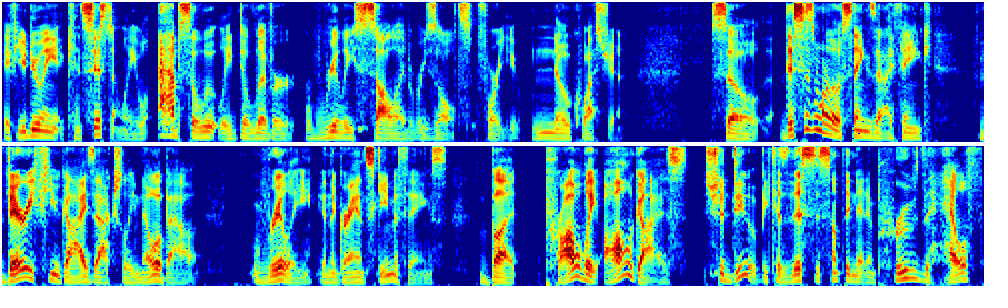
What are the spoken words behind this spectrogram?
if you're doing it consistently, will absolutely deliver really solid results for you. No question. So, this is one of those things that I think very few guys actually know about, really, in the grand scheme of things, but probably all guys should do because this is something that improves the health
